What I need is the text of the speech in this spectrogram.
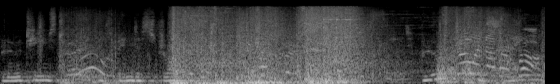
Blue team's turret has been destroyed. Blue Throw another rock!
